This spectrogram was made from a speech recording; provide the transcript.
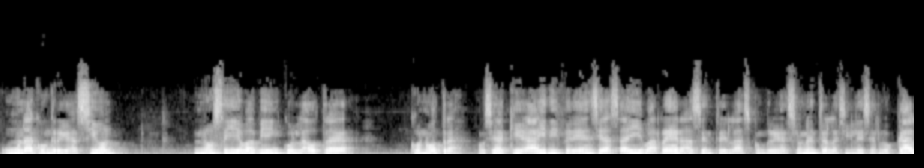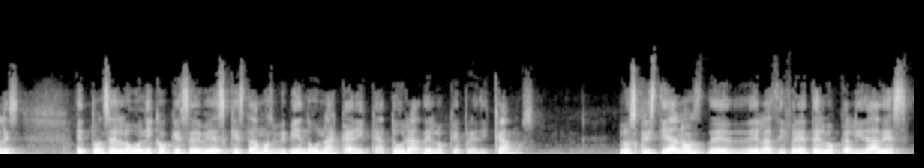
una congregación no se lleva bien con la otra con otra. O sea que hay diferencias, hay barreras entre las congregaciones, entre las iglesias locales. Entonces lo único que se ve es que estamos viviendo una caricatura de lo que predicamos. Los cristianos de, de las diferentes localidades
